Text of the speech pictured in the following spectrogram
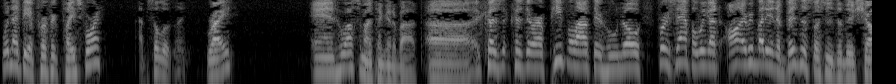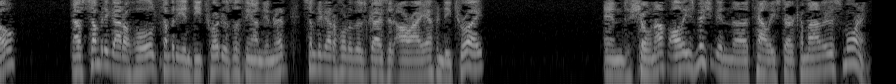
wouldn't that be a perfect place for it? Absolutely. Right? And who else am I thinking about? Because because there are people out there who know. For example, we got all everybody in the business listens to this show. Now somebody got a hold. Somebody in Detroit was listening on the internet. Somebody got a hold of those guys at RIF in Detroit. And shown off, all these Michigan uh, tallies start coming out of this morning.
